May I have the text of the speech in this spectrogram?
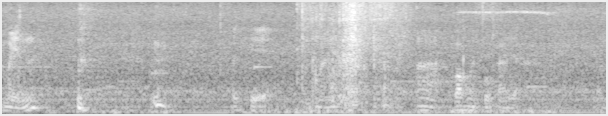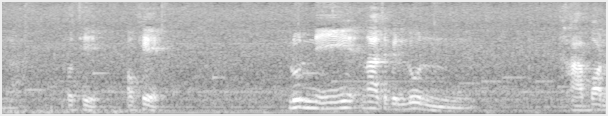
เหม็นโอเคมาอ่ากล้องมันโฟกัสอย่างนะโทษทีโอเค รุ่นนี้น่าจะเป็นรุ่นคาร์บอน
